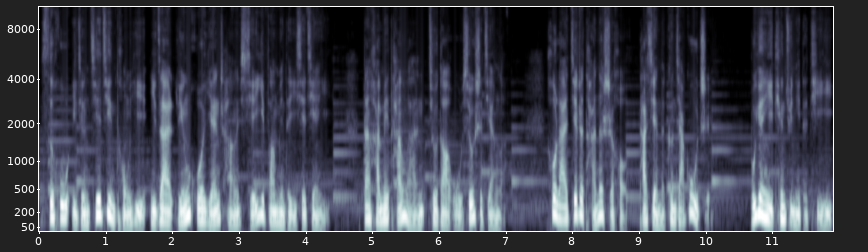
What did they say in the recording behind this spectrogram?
似乎已经接近同意你在灵活延长协议方面的一些建议，但还没谈完就到午休时间了。后来接着谈的时候，他显得更加固执，不愿意听取你的提议。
